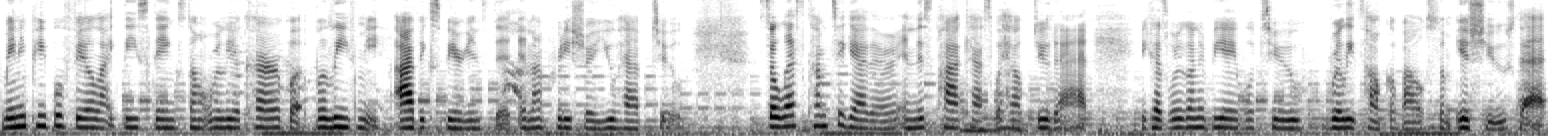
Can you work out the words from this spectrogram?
Many people feel like these things don't really occur, but believe me, I've experienced it, and I'm pretty sure you have too. So let's come together, and this podcast will help do that because we're going to be able to really talk about some issues that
